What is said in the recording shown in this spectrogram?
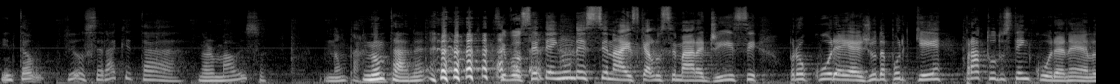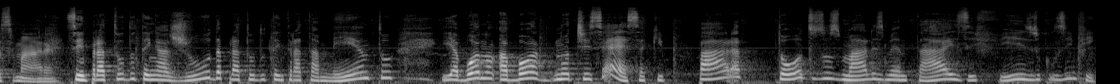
Então, viu, será que está normal isso? Não tá. Não tá, né? Se você tem um desses sinais que a Lucimara disse, procure aí ajuda, porque para tudo tem cura, né, Lucimara? Sim, para tudo tem ajuda, para tudo tem tratamento. E a boa, a boa notícia é essa, que para todos os males mentais e físicos, enfim,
